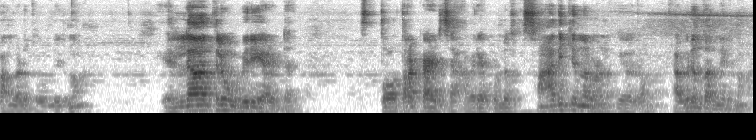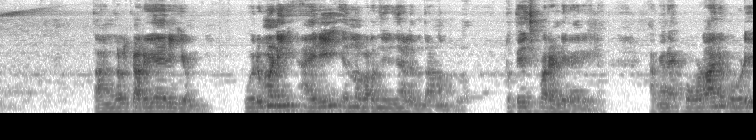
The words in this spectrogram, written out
പങ്കെടുത്തുകൊണ്ടിരുന്നു. എല്ലാത്തിലും ഉപരിയായിട്ട് സ്തോത്രക്കാഴ്ച അവരെ കൊണ്ട് സാധിക്കുന്ന വിധം അവരും തന്നിരുന്നു. താങ്കൾക്കറിയായിരിക്കും ഒരു മണി അരി എന്ന് പറഞ്ഞു കഴിഞ്ഞാൽ എന്താണെന്നുള്ളത്? പ്രത്യേകിച്ച് പറയേണ്ട കാര്യമില്ല. അങ്ങനെ കോടാനുകൂടി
